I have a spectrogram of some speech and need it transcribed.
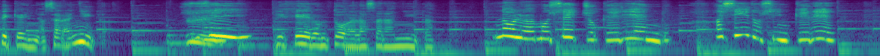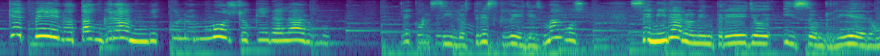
pequeñas arañitas. Sí. dijeron todas las arañitas. No lo hemos hecho queriendo, ha sido sin querer. ¡Qué pena tan grande con lo hermoso que era el árbol! Así los tres reyes magos se miraron entre ellos y sonrieron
